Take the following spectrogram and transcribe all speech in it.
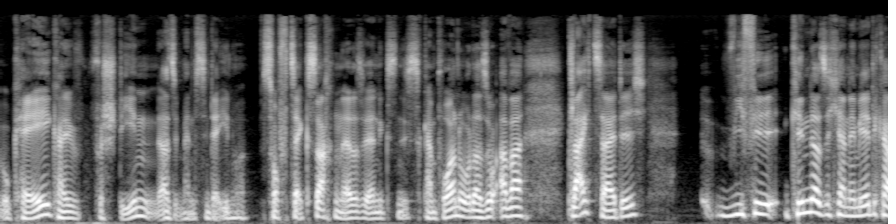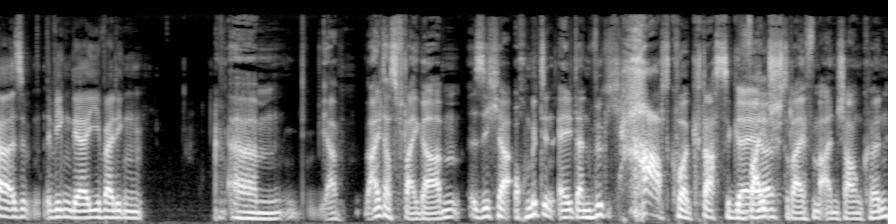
okay, kann ich verstehen. Also, ich meine, das sind ja eh nur Soft-Sex-Sachen, ne? das ist ja nichts, nichts, kein Porno oder so, aber gleichzeitig, wie viel Kinder sich ja in Amerika, also wegen der jeweiligen ähm, ja, Altersfreigaben sich ja auch mit den Eltern wirklich hardcore krasse Gewaltstreifen ja, ja. anschauen können.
